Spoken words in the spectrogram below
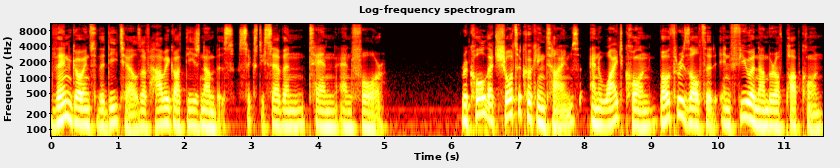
then go into the details of how we got these numbers, 67, 10, and 4. Recall that shorter cooking times and white corn both resulted in fewer number of popcorn.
